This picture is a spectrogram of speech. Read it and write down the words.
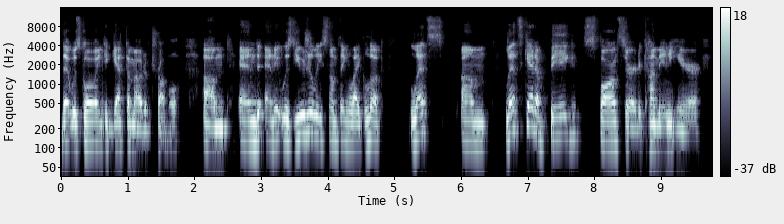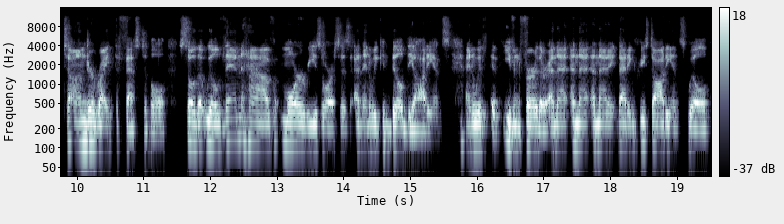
that was going to get them out of trouble. Um, and and it was usually something like look let's um, let's get a big sponsor to come in here to underwrite the festival so that we'll then have more resources and then we can build the audience and with even further. And that and that and that that increased audience will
